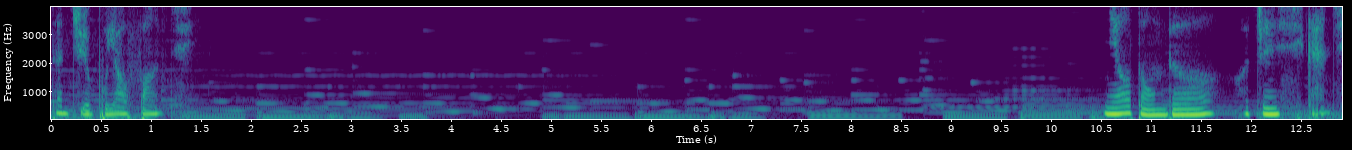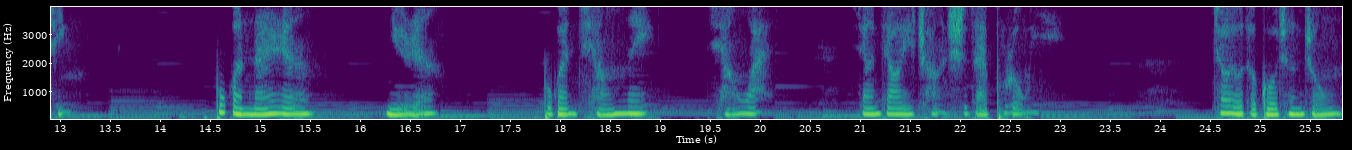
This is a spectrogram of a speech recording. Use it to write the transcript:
但绝不要放弃。你要懂得和珍惜感情，不管男人、女人，不管墙内、墙外，相交一场实在不容易。交友的过程中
